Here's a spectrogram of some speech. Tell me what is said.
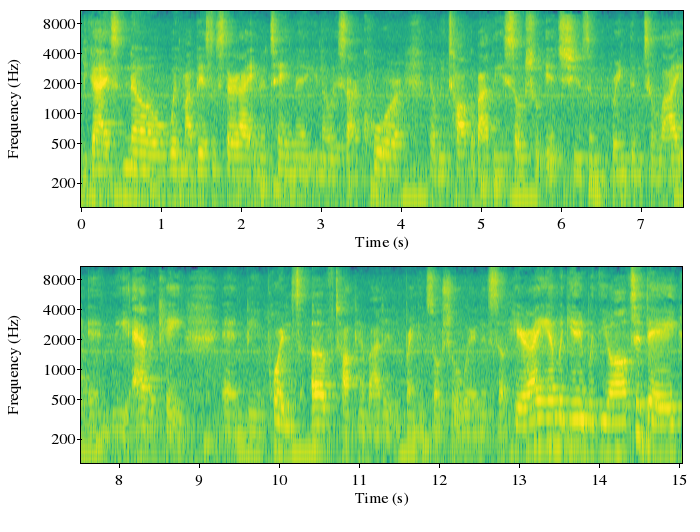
You guys know with my business Third Eye Entertainment, you know, it's our core that we talk about these social issues and we bring them to light and we advocate and the importance of talking about it and bringing social awareness. So here I am again with you all today,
